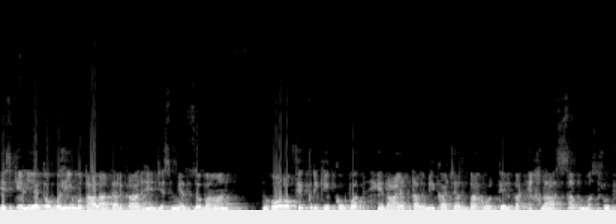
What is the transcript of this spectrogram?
اس کے لیے تو وہی مطالعہ درکار ہے جس میں زبان، غور و فکر کی قوت، ہدایت، طلبی کا جذبہ اور دل کا اخلاص سب مصروف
